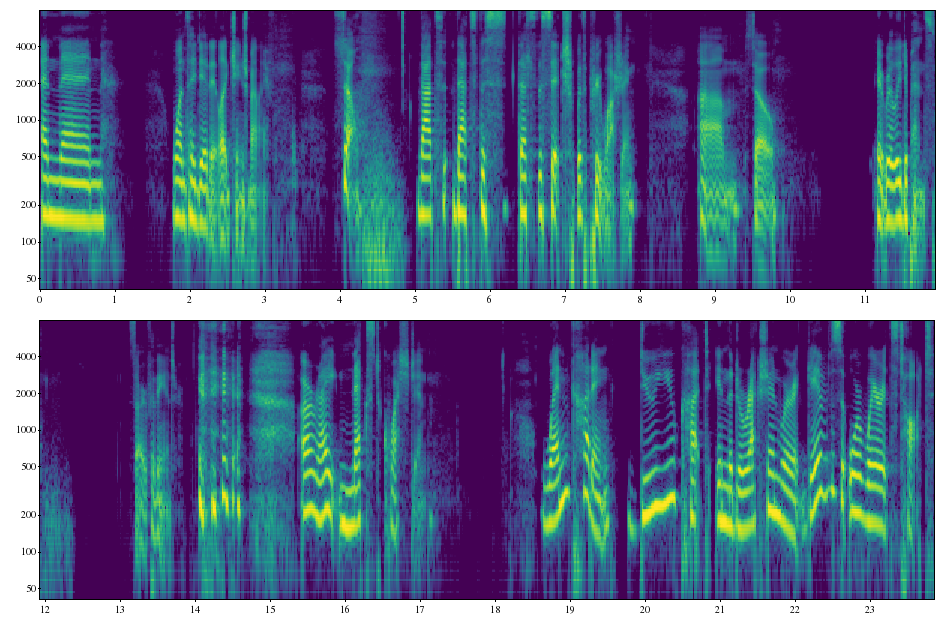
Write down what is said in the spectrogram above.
and then once i did it like changed my life so that's that's the that's the sitch with pre-washing um, so it really depends. Sorry for the answer. All right, next question. When cutting, do you cut in the direction where it gives or where it's taut?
